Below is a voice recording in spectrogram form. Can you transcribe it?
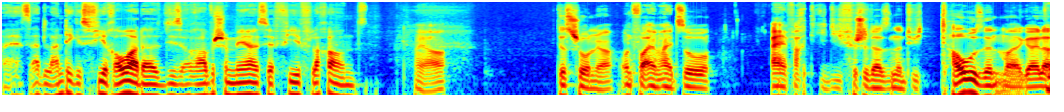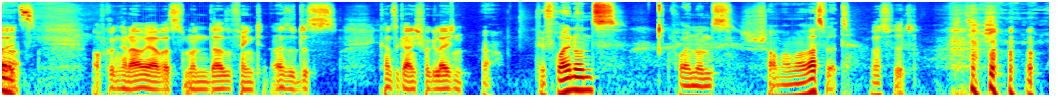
Das Atlantik ist viel rauer, da dieses arabische Meer ist ja viel flacher und Ja, das schon, ja. Und vor allem halt so, einfach die, die Fische da sind natürlich tausendmal geiler Ja. als auf Gran Canaria, was man da so fängt. Also das kannst du gar nicht vergleichen. wir freuen uns. Freuen uns, Schauen wir mal, was wird. was wird.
